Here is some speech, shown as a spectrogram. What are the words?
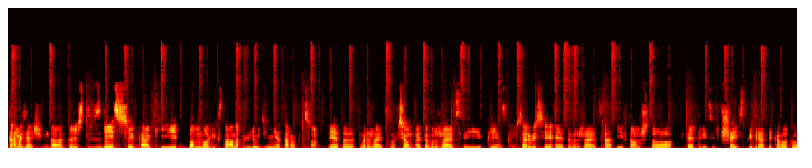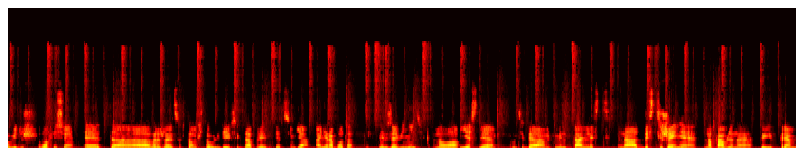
тормозящим, да, то есть здесь, как и во многих странах, люди не торопятся. И это выражается во всем. Это выражается и в клиентском сервисе, это выражается и в том, что в 5.30, в 6 ты вряд ли кого-то увидишь в офисе. Это выражается в том, что у людей всегда приоритет семья, а не работа. Их нельзя винить. Но если у тебя ментальность на достижение направленная, ты прям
